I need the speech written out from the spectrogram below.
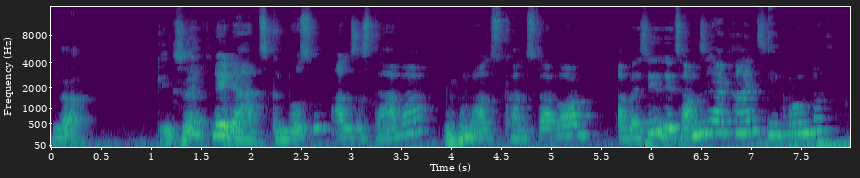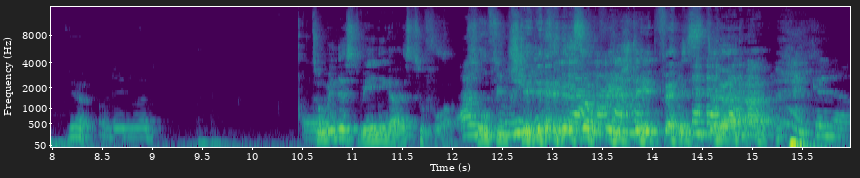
Na, ging's nicht. Nee, der hat es genossen, als es da war und Mhm. als keins da war. Aber sie, jetzt haben sie ja keins im Grunde. Ja. Oder nur. Äh, Zumindest weniger als zuvor. Also so, viel steht, ja. so viel steht fest. genau.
